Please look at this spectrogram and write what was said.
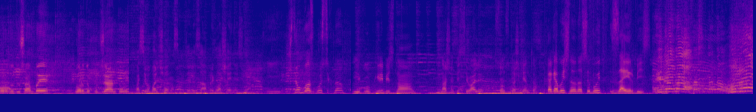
городу Душамбе, городу Худжанту. Спасибо большое, на самом деле, за приглашение сюда. И ждем вас в гости к нам. И клуб «Ирбис» на нашем фестивале «Солнце Ташкента». Как обычно у нас все будет заербись. Ребята! Ура!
